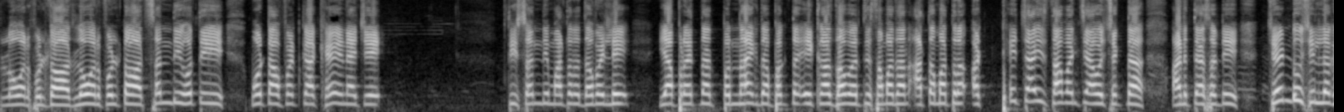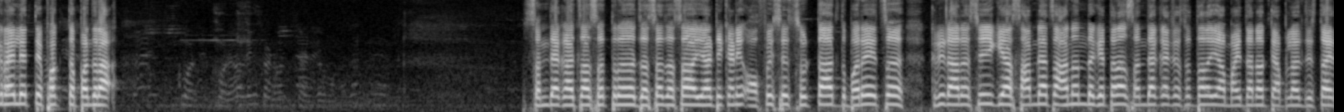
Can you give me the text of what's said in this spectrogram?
Lower full toss lower full toss संधी होती. मोठा फटका खेळण्याची. ती संधी मात्र दवडली. या प्रयत्नात पुन्हा एकदा फक्त एकाच धावावरती समाधान. आता मात्र अठ्ठेचाळीस धावांची आवश्यकता. आणि त्यासाठी चेंडू शिल्लक राहिलेत ते फक्त पंधरा. संध्याकाळचा सत्र जसा जसा या ठिकाणी ऑफिसेस सुटतात बरेच क्रीडा रसिक या सामन्याचा आनंद घेताना संध्याकाळच्या सत्र या मैदानावरती आपल्याला दिसत आहेत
